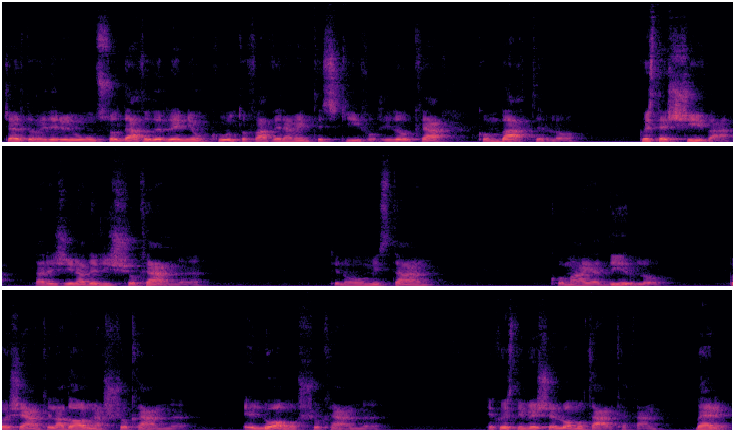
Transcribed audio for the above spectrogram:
Certo, vedere un soldato del regno occulto fa veramente schifo, ci tocca combatterlo. Questa è Shiva, la regina degli Shokan che non mi stanco mai a dirlo. Poi c'è anche la donna Shokan e l'uomo Shokan. E questo invece è l'uomo Tarkatan. Bene,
